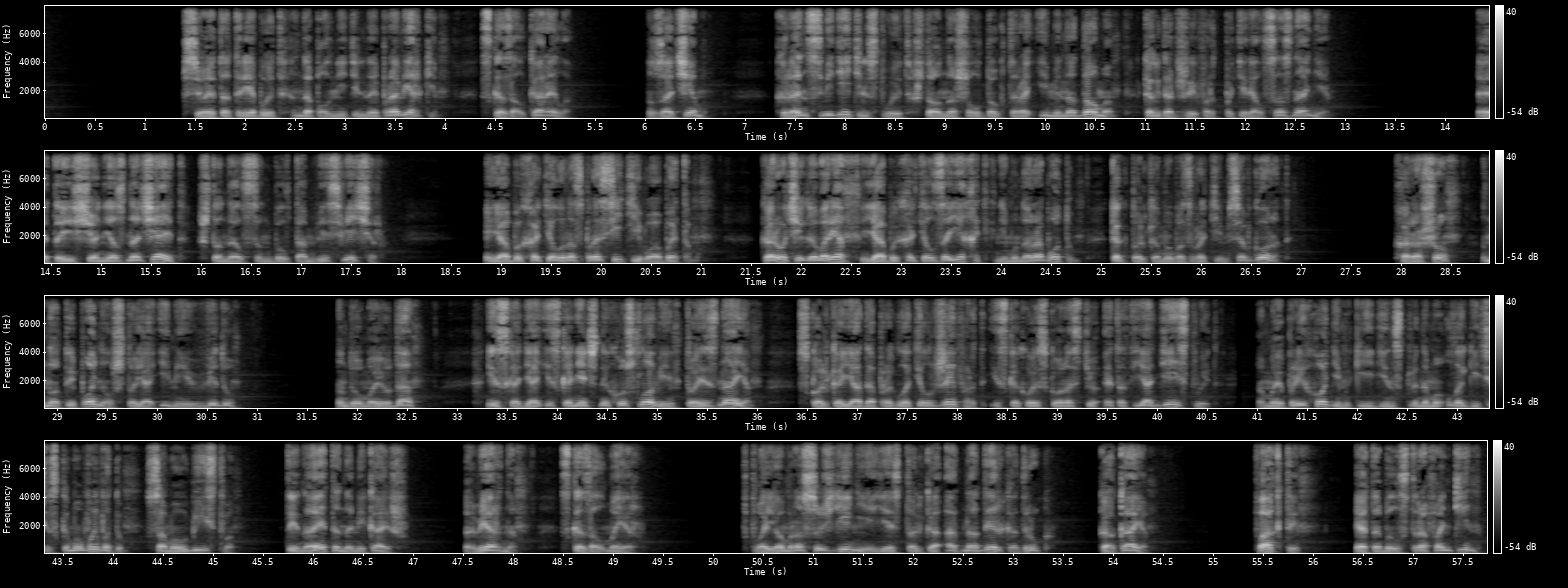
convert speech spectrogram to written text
«Все это требует дополнительной проверки», — сказал Карелла. «Зачем?» Крэн свидетельствует, что он нашел доктора именно дома, когда Джиффорд потерял сознание. Это еще не означает, что Нелсон был там весь вечер. Я бы хотел расспросить его об этом. Короче говоря, я бы хотел заехать к нему на работу, как только мы возвратимся в город. Хорошо, но ты понял, что я имею в виду? Думаю, да. Исходя из конечных условий, то и зная, сколько яда проглотил Джеффорд и с какой скоростью этот яд действует — мы приходим к единственному логическому выводу — самоубийство. Ты на это намекаешь? Верно, — сказал мэр. В твоем рассуждении есть только одна дырка, друг. Какая? Факты. Это был Страфантин.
